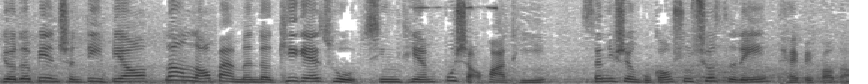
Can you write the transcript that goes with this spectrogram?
有的变成地标，让老板们的 K 给处增添不少话题。三立炫谷高叔邱子林台北报道。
